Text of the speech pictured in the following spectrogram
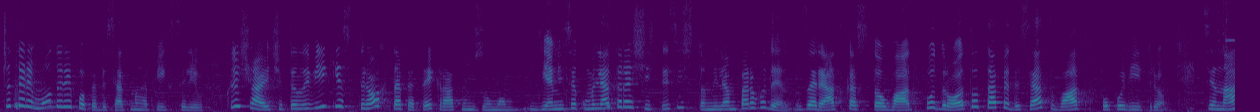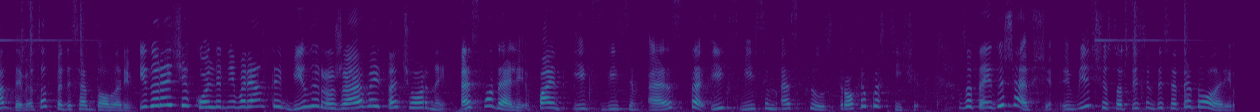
4 модулі по 50 мегапікселів, включаючи телевіки з 3 та 5 кратним зумом. Ємність акумулятора 6100 мАч, зарядка 100 Вт по дроту та 50 Вт по повітрю. Ціна 950 доларів. І, до речі, колірні варіанти білий, рожевий та чорний. S-моделі Find X8S та X8S Plus трохи простіші. Зате й дешевші від 680 доларів.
